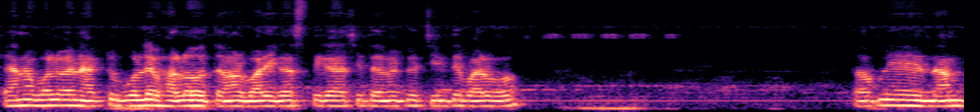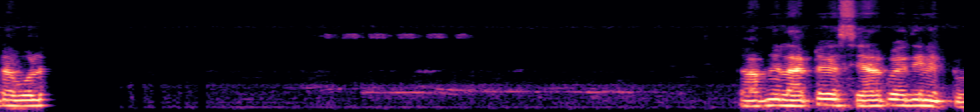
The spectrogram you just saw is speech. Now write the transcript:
কেন বলবেন না? একটু বললে ভালো হতো, আমার বাড়ির কাছ থেকে আছি তো আমি একটু চিনতে পারব। তো আপনি নামটা বলে তো আপনি লাইভটাকে শেয়ার করে দিন একটু।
